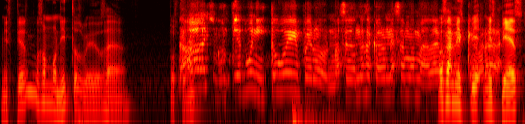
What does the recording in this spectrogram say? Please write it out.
mis pies no son bonitos, güey. O sea, pues tienen... No, es bonito, güey, pero no sé dónde sacaron esa mamada. O sea, mis, de que pie- ahora- mis pies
